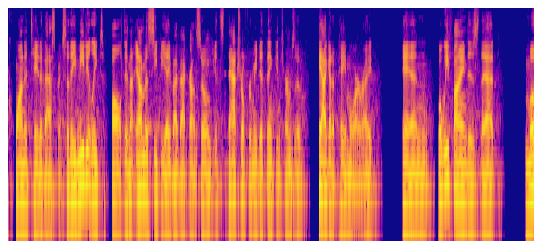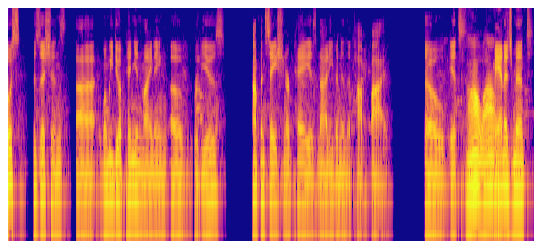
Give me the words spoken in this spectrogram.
quantitative aspect, so they immediately default. And I'm a CPA by background, so it's natural for me to think in terms of, hey, I got to pay more, right? And what we find is that most positions, uh, when we do opinion mining of the reviews, compensation or pay is not even in the top five. So it's Oh wow. management,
